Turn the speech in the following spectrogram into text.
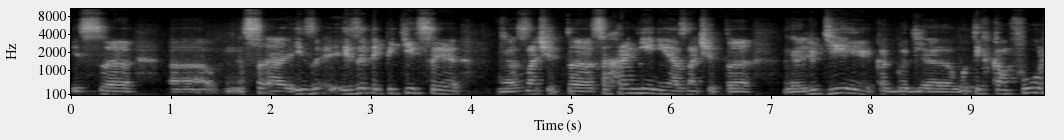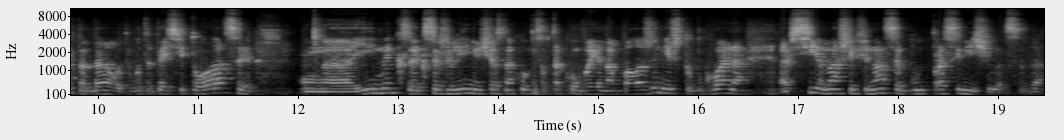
из, э, из, из этой петиции значит, сохранения значит, людей, как бы для вот их комфорта, да, вот, вот этой ситуации. И мы, к сожалению, сейчас находимся в таком военном положении, что буквально все наши финансы будут просвечиваться. Да.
